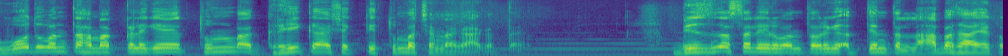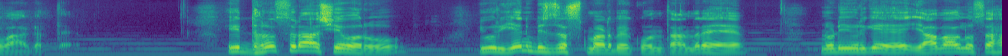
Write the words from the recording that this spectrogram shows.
ಓದುವಂತಹ ಮಕ್ಕಳಿಗೆ ತುಂಬ ಗ್ರಹಿಕಾ ಶಕ್ತಿ ತುಂಬ ಚೆನ್ನಾಗಾಗುತ್ತೆ. ಬಿಸ್ನೆಸ್ಸಲ್ಲಿರುವಂಥವರಿಗೆ ಅತ್ಯಂತ ಲಾಭದಾಯಕವಾಗುತ್ತೆ. ಈ ಧನುಸು ರಾಶಿಯವರು ಇವರು ಏನು ಬಿಸ್ನೆಸ್ ಮಾಡಬೇಕು ಅಂತ ಅಂದರೆ, ನೋಡಿ ಇವರಿಗೆ ಯಾವಾಗಲೂ ಸಹ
